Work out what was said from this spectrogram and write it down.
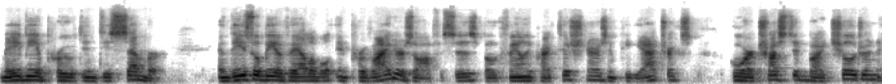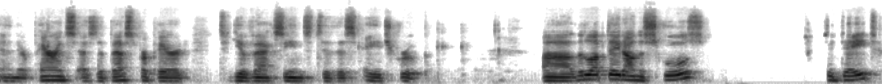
may be approved in December. And these will be available in providers' offices, both family practitioners and pediatrics, who are trusted by children and their parents as the best prepared to give vaccines to this age group. A uh, little update on the schools. To date,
